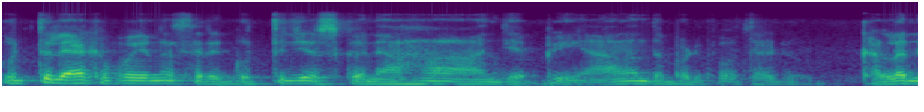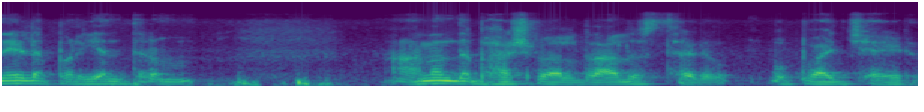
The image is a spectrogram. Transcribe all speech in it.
గుర్తు లేకపోయినా సరే గుర్తు చేసుకొని ఆహా అని చెప్పి ఆనందపడిపోతాడు. కళ్ళనీళ్ళ పర్యంతరం ఆనంద భాష్పాలు రాలుస్తాడు ఉపాధ్యాయుడు.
